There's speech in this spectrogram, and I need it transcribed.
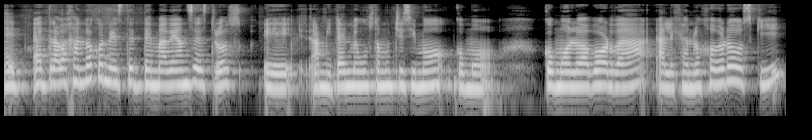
eh, trabajando con este tema de ancestros, eh, a mí también me gusta muchísimo como como lo aborda Alejandro Jodorowsky,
